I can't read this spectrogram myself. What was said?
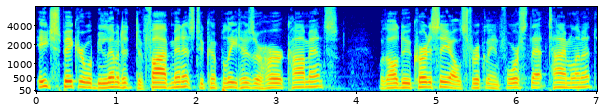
Each speaker will be limited to five minutes to complete his or her comments. With all due courtesy, I'll strictly enforce that time limit.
